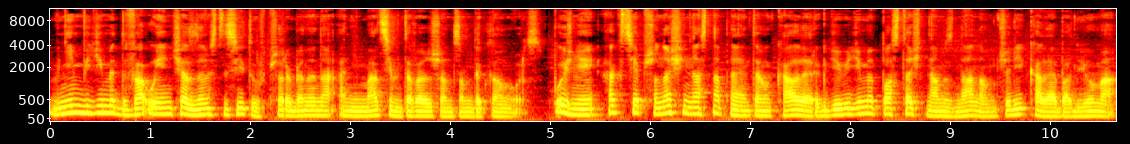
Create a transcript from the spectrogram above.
w nim widzimy dwa ujęcia zemsty Sithów przerobione na animację towarzyszącą The Clone Wars. Później akcja przenosi nas na planetę Kaler, gdzie widzimy postać nam znaną, czyli Kaleba Duma,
